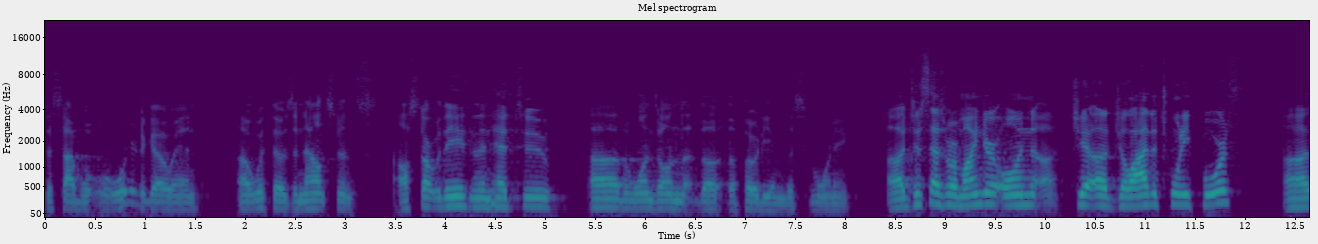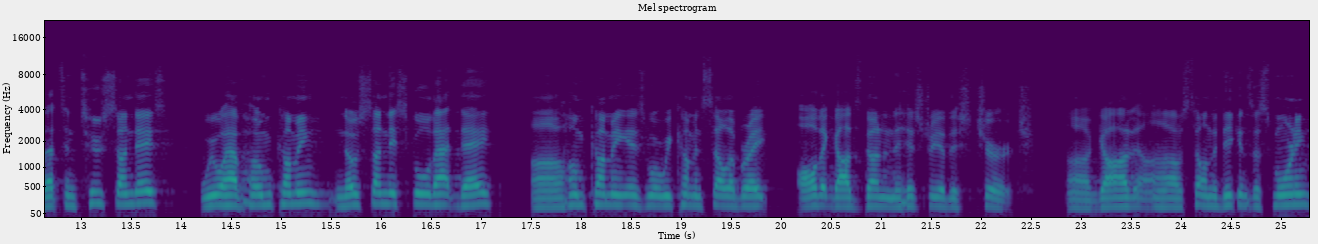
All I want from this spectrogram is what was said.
decide what order to go in uh, with those announcements. I'll start with these and then head to uh, the ones on the, the, the podium this morning. Uh, just as a reminder, on uh, J- uh, July the 24th, uh, that's in two Sundays, we will have homecoming. No Sunday school that day. Uh, homecoming is where we come and celebrate all that God's done in the history of this church. Uh, God, uh, I was telling the deacons this morning,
